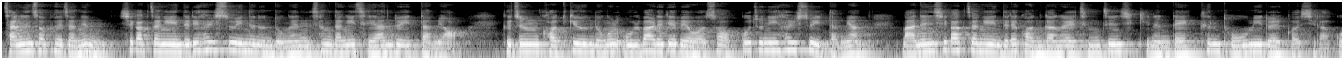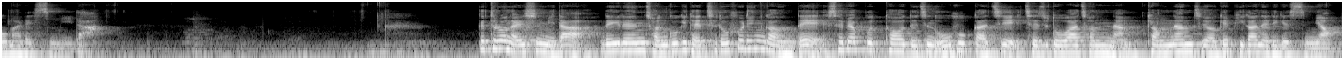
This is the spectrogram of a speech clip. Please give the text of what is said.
장은섭 회장은 시각장애인들이 할 수 있는 운동은 상당히 제한돼 있다며 그중 걷기 운동을 올바르게 배워서 꾸준히 할 수 있다면 많은 시각장애인들의 건강을 증진시키는 데 큰 도움이 될 것이라고 말했습니다. 끝으로 날씨입니다. 내일은 전국이 대체로 흐린 가운데 새벽부터 늦은 오후까지 제주도와 전남, 경남 지역에 비가 내리겠으며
